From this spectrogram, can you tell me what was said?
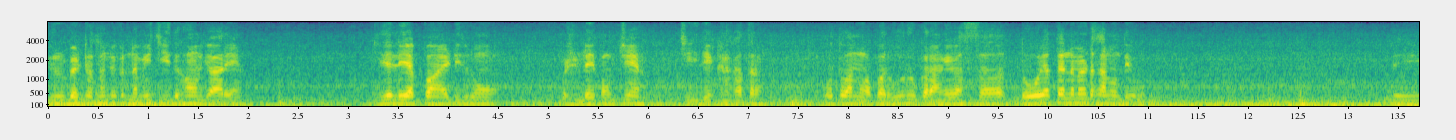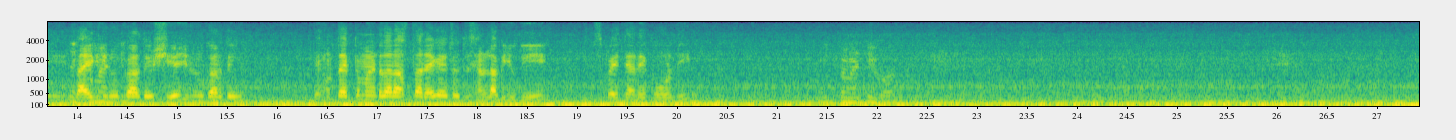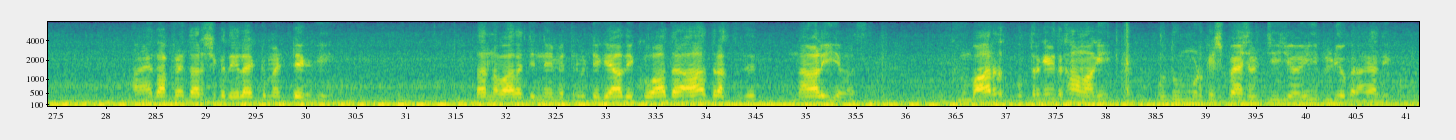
ਜਰੂਰ ਬੈਠੋ, ਤੁਹਾਨੂੰ ਇੱਕ ਨਵੀਂ ਚੀਜ਼ ਦਿਖਾਉਣ ਜਾ ਰਹੇ ਆ। ਜਿਹਦੇ ਲਈ ਆਪਾਂ ਐਡੀ ਦੂਰੋਂ ਬਠਿੰਡੇ ਪਹੁੰਚੇ ਆ, ਚੀਜ਼ ਦੇਖਣ ਖਾਤਰ। ਉਹ ਤੁਹਾਨੂੰ ਆਪਾਂ ਰੂ ਰੂ ਕਰਾਂਗੇ, ਬਸ 2 ਜਾਂ 3 ਮਿੰਟ ਸਾਨੂੰ ਦਿਓ। ਲਾਈਕ। ਜਰੂਰ ਕਰ ਦਿਓ ਸ਼ੇਅਰ ਜਰੂਰ ਕਰ ਦਿਓ। ਤੇ ਹੁਣ ਤਾਂ 1 ਮਿੰਟ ਦਾ ਰਸਤਾ ਰਹਿ ਗਿਆ ਇੱਥੋਂ ਦਿਸਣ ਲੱਗ ਜੂਗੀ ਸਪੈਦਿਆਂ ਦੇ ਕੋਲ ਦੀ। ਇੱਕ ਮਿੰਟ ਹੀ ਬਹੁਤ। ਆਏ ਤਾਂ ਆਪਣੇ ਦਰਸ਼ਕ ਦੇ ਲਾ 1 ਮਿੰਟ ਟਿਕ ਗਏ। ਧੰਨਵਾਦ ਜਿੰਨੇ ਮਿੱਤਰ ਵੀ ਟਿਕੇ। ਆ ਦੇਖੋ ਆ ਆ ਦਰਖਤ ਦੇ ਨਾਲ ਹੀ ਹੈ ਬਸ। ਤੁਹਾਨੂੰ ਬਾਹਰ ਉੱਤਰ ਕੇ ਵੀ ਦਿਖਾਵਾਂਗੇ। ਉਦੋਂ ਮੁੜ ਕੇ ਸਪੈਸ਼ਲ ਚੀਜ਼ ਇਹ ਵੀਡੀਓ ਕਰਾਂਗੇ ਆ ਦੇਖੋ।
